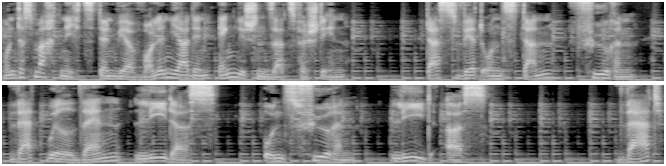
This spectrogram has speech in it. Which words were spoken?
Und das macht nichts, denn wir wollen ja den englischen Satz verstehen. Das wird uns dann führen. That will then lead us uns führen. Lead us. That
